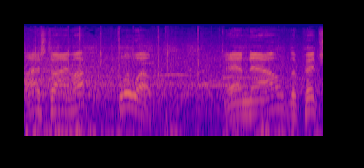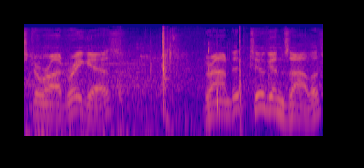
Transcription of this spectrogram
Last time up, flew out. And now the pitch to Rodriguez. Grounded to Gonzalez.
